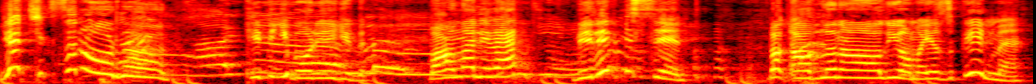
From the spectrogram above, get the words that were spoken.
Ya çıksana oradan. Kedi gibi oraya girdi. Banal'e ver. Verir misin? Bak ablan ağlıyor ama yazık değil mi?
